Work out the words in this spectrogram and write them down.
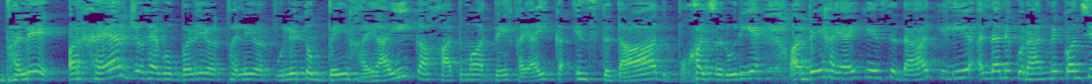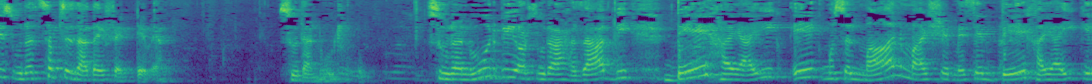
بھلے اور خیر جو ہے وہ بڑے اور پھلے اور پھولے، تو بے حیائی کا خاتمہ اور بے حیائی کا انسداد بہت ضروری ہے۔ اور بے حیائی کے انسداد کے لیے اللہ نے قرآن میں کون سی صورت سب سے زیادہ افیکٹو ہے؟ سورہ نور۔ سورہ نور بھی اور سورہ حزاب بھی بے حیائی ایک مسلمان معاشرے میں سے بے حیائی کے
